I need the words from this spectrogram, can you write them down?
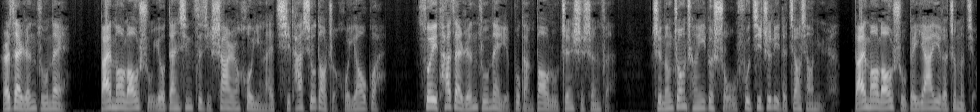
而在人族内，白毛老鼠又担心自己杀人后引来其他修道者或妖怪，所以他在人族内也不敢暴露真实身份，只能装成一个手无缚鸡之力的娇小女人。白毛老鼠被压抑了这么久，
